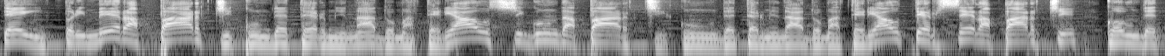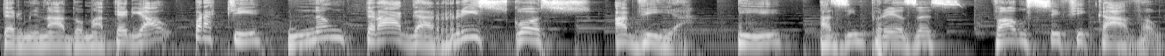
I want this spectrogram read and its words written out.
tem primeira parte com determinado material, segunda parte com determinado material, terceira parte com determinado material, para que não traga riscos à via. E as empresas falsificavam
